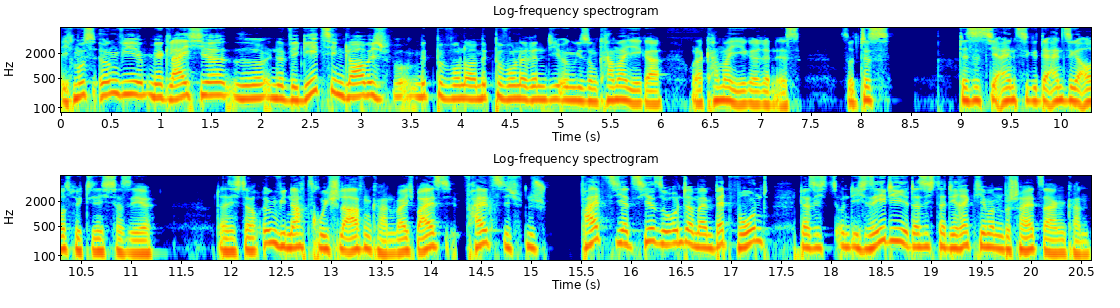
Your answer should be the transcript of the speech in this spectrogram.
Ich muss irgendwie mir gleich hier so eine WG ziehen, glaube ich, wo Mitbewohner oder Mitbewohnerin, die irgendwie so ein Kammerjäger oder Kammerjägerin ist. So, das, das ist die einzige, der einzige Ausweg, den ich da sehe. Dass ich da auch irgendwie nachts ruhig schlafen kann, weil ich weiß, falls ich, falls die jetzt hier so unter meinem Bett wohnt, dass ich, und ich sehe die, dass ich da direkt jemandem Bescheid sagen kann.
